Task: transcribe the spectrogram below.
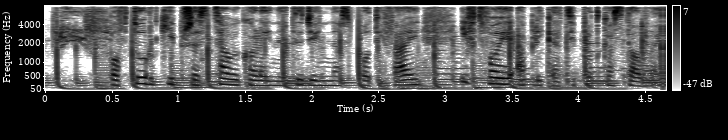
brief. Powtórki przez cały kolejny tydzień na Spotify i w Twojej aplikacji podcastowej.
